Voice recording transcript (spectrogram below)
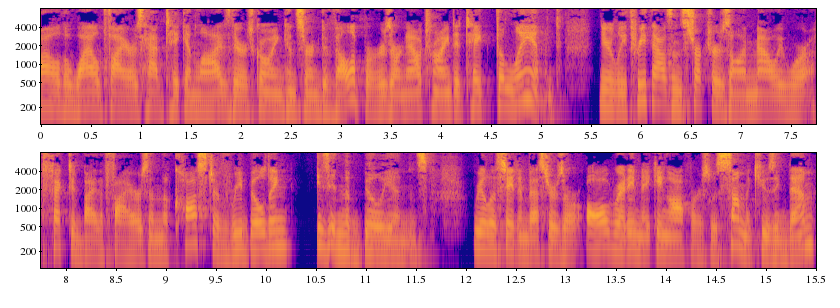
While the wildfires have taken lives, there's growing concern developers are now trying to take the land. Nearly 3,000 structures on Maui were affected by the fires, and the cost of rebuilding is in the billions. Real estate investors are already making offers, with some accusing them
